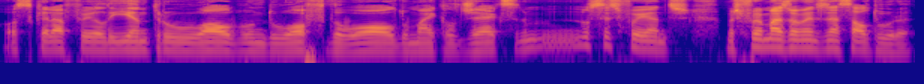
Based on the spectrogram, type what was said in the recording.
ou se calhar foi ali entre o álbum do Off the Wall do Michael Jackson, não sei se foi antes, mas foi mais ou menos nessa altura.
